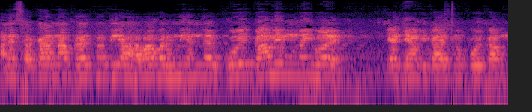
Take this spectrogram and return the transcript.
અને સરકારના પ્રયત્નોથી આ હવાવરની અંદર કોઈ ગામ એવું નહીં હોય કે જ્યાં વિકાસનું કોઈ કામ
